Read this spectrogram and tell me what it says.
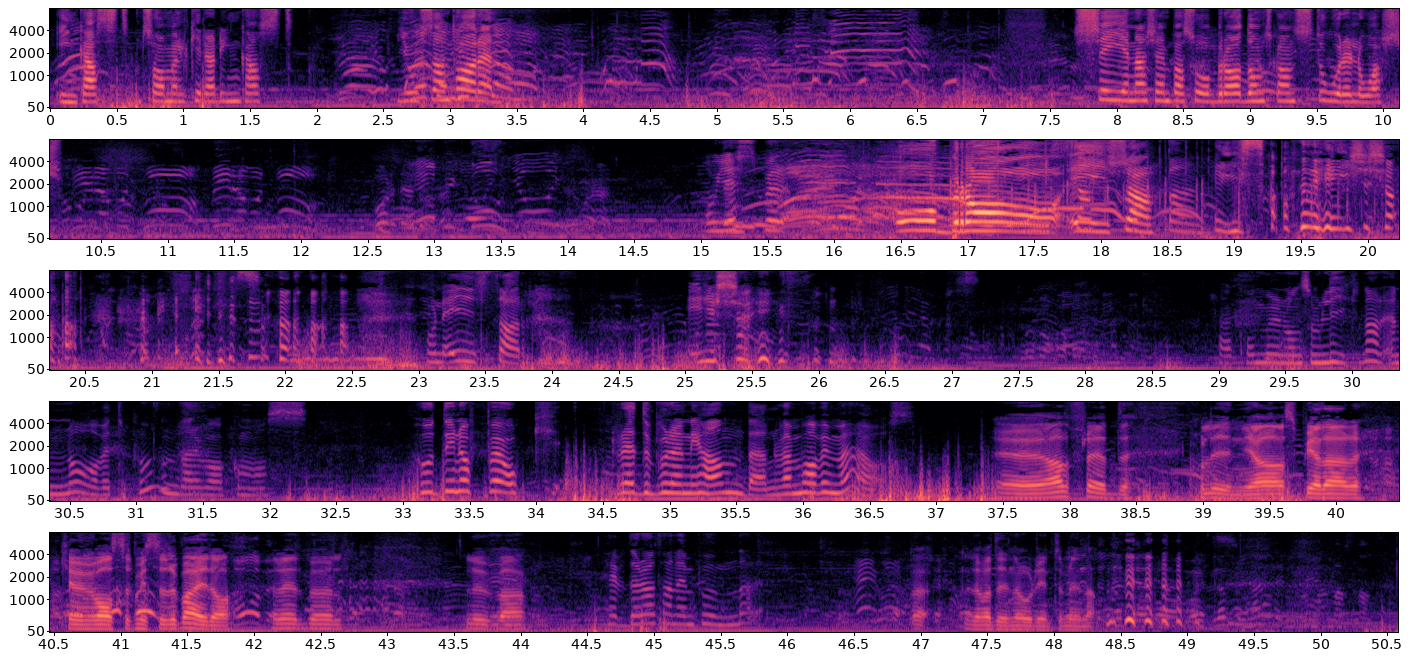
Inkast, Samuel kirrar inkast. Jossan tar den. Tjejerna kämpar så bra, de ska ha en stor eloge. Och Jesper... Åh bra! Eisa! Eisa! Eisa. Hon isar. Eisa Här kommer det någon som liknar en navet-pundare bakom oss. Hoodien uppe och Red Bullen i handen. Vem har vi med oss? Eh, Alfred Collin, jag spelar Kevin Wahlstedt Mr Dubai idag. Red Bull, luva. Hävdar du att han är en pundare? Eh, Det var dina ord, inte mina.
